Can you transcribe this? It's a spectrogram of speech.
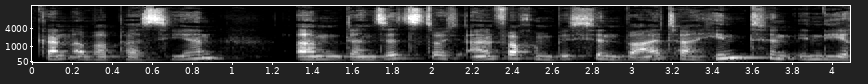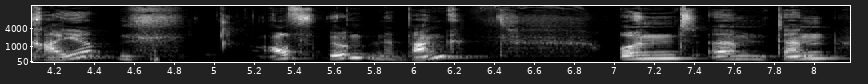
kann aber passieren, ähm, dann setzt euch einfach ein bisschen weiter hinten in die Reihe auf irgendeine Bank und ähm, dann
